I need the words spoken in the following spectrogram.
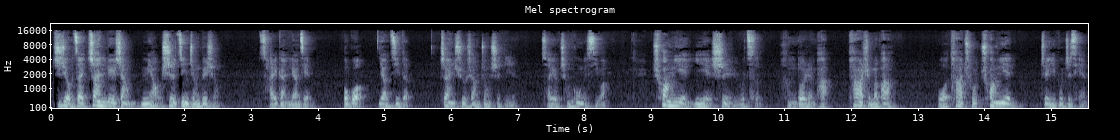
只有在战略上藐视竞争对手，才敢亮剑。不过要记得，战术上重视敌人，才有成功的希望。创业也是如此，很多人怕，怕什么怕？我踏出创业这一步之前，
